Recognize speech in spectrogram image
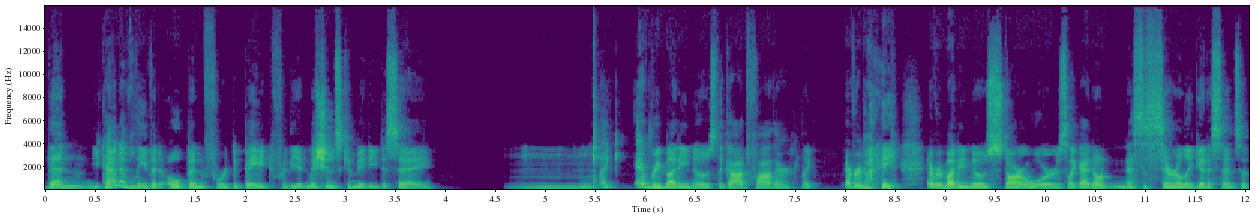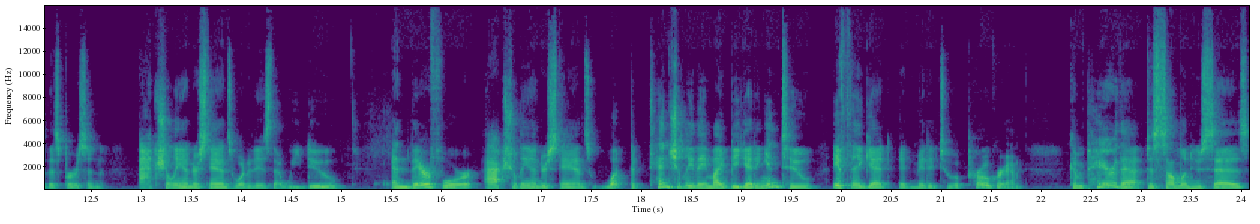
then you kind of leave it open for debate for the admissions committee to say, mm, like, everybody knows The Godfather. Like, everybody, everybody knows Star Wars. Like, I don't necessarily get a sense that this person actually understands what it is that we do and therefore actually understands what potentially they might be getting into if they get admitted to a program. Compare that to someone who says,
